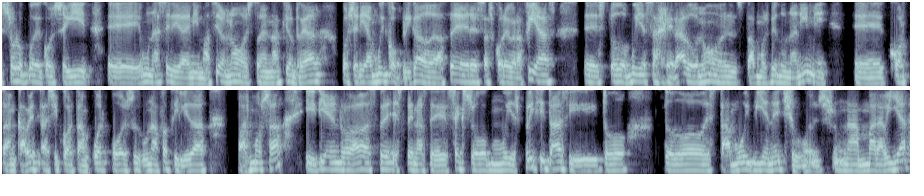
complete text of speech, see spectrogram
solo puede conseguir eh, una serie de animación, ¿no? Esto en acción real, pues sería muy complicado de hacer, esas coreografías, es todo muy exagerado, ¿no? Estamos viendo un anime eh, cortan cabezas y cortan cuerpos, una facilidad pasmosa, y tienen rodadas escenas de sexo muy explícitas y todo todo está muy bien hecho, es una maravilla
